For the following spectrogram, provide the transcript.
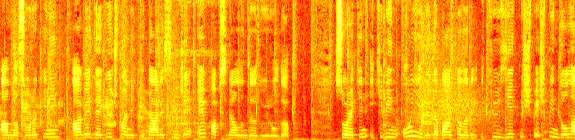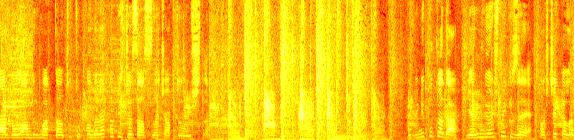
Anna Sorokin'in ABD Göçmenlik İdaresince ev hapsine alındığı duyuruldu. Sorakin 2017'de bankaları 275 bin dolar dolandırmaktan tutuklanarak hapis cezasına çarptırılmıştı. Bugünlük bu kadar. Yarın görüşmek üzere. Hoşçakalın.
